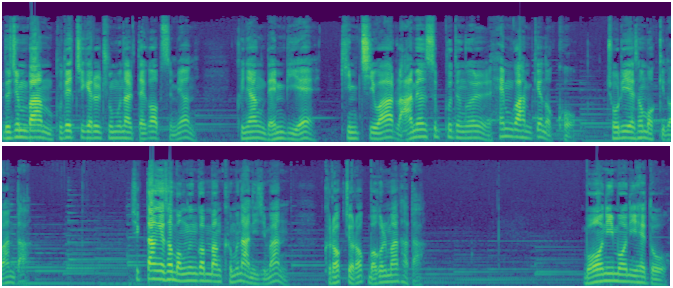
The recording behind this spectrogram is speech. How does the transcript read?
늦은 밤 부대찌개를 주문할 데가 없으면 그냥 냄비에 김치와 라면 스프 등을 햄과 함께 넣고 조리해서 먹기도 한다. 식당에서 먹는 것만큼은 아니지만 그럭저럭 먹을만 하다. 뭐니 뭐니 해도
